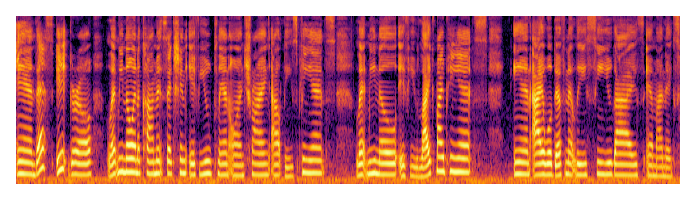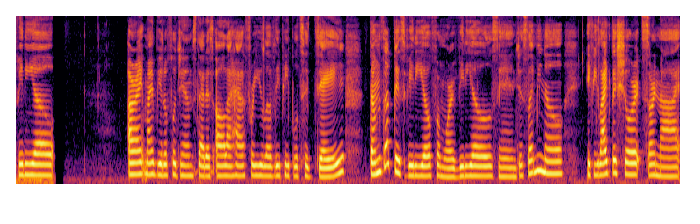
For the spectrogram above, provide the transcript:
And that's it, girl. Let me know in the comment section if you plan on trying out these pants. Let me know if you like my pants. And I will definitely see you guys in my next video. All right, my beautiful gems, that is all I have for you lovely people today. Thumbs up this video for more videos and just let me know if you like the shorts or not.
